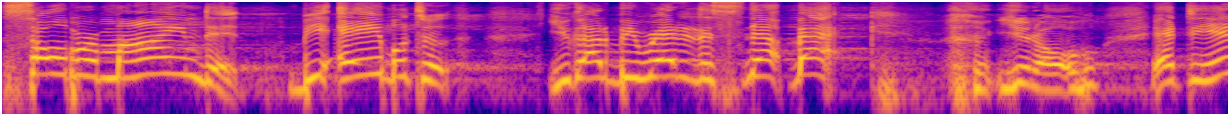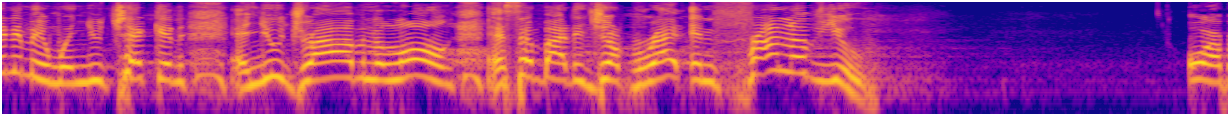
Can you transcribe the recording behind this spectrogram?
sober minded, be able to, you got to be ready to snap back. you know, at the enemy when you checking and you driving along and somebody jump right in front of you. Or a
